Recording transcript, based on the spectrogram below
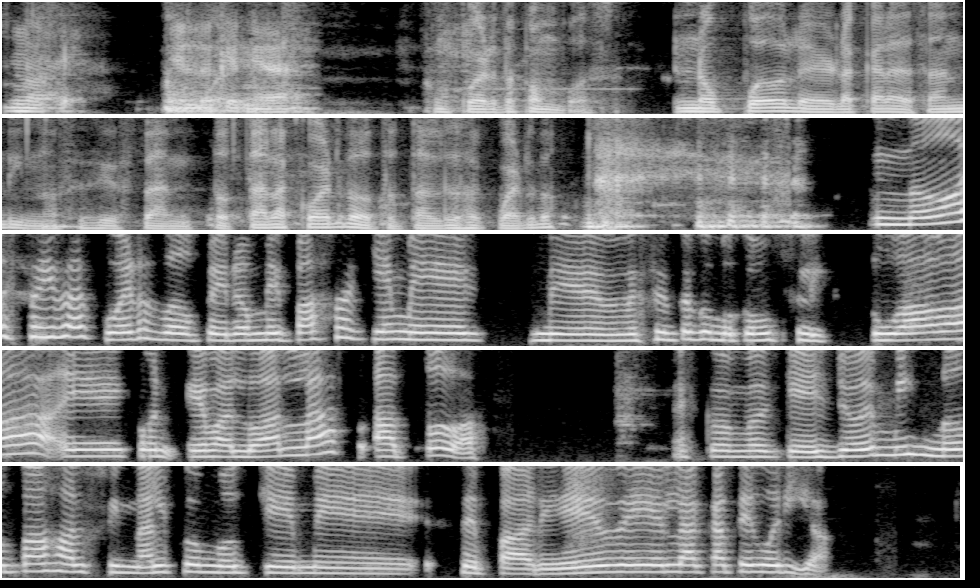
No sé, es lo que me da. concuerdo con vos. No puedo leer la cara de Sandy, no sé si está en total acuerdo o total desacuerdo. No estoy de acuerdo, pero me pasa que me, me, me siento como conflictuada eh, con evaluarlas a todas. Es como que yo en mis notas al final como que me separé de la categoría.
